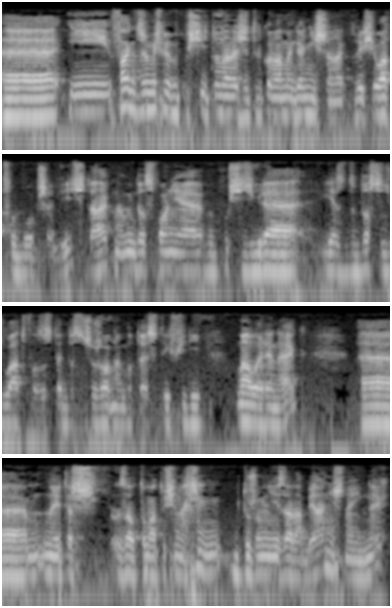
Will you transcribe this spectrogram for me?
E, I fakt, że myśmy wypuścili to na razie tylko na mega niszę, na której się łatwo było przebić, tak? Na Windows Phone wypuścić grę jest dosyć łatwo, zostać dostrzeżone, bo to jest w tej chwili mały rynek. E, No i też z automatu się na nim dużo mniej zarabia niż na innych,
